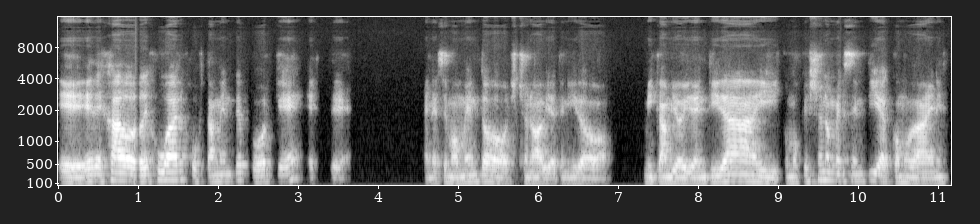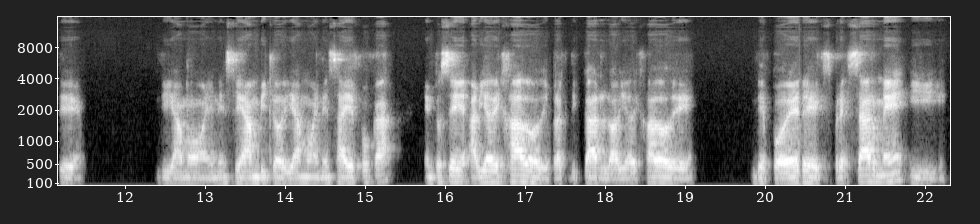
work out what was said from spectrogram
eh, he dejado de jugar justamente porque este, en ese momento yo no había tenido mi cambio de identidad y como que yo no me sentía cómoda en este, digamos, en ese ámbito, digamos, en esa época. Entonces había dejado de practicarlo, había dejado de, de poder expresarme y,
